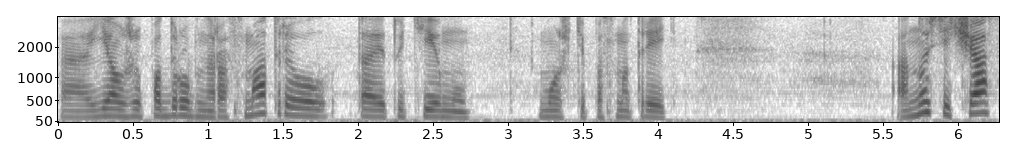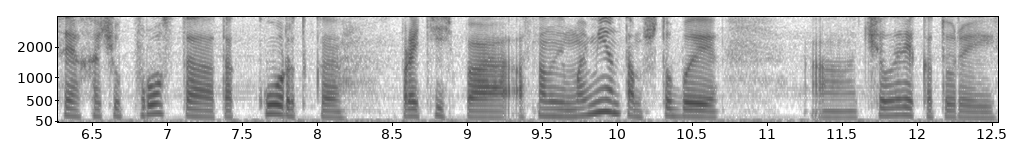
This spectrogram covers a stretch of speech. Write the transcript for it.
э, я уже подробно рассматривал да, эту тему, можете посмотреть. А, но сейчас я хочу просто так коротко пройтись по основным моментам, чтобы э, человек, который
